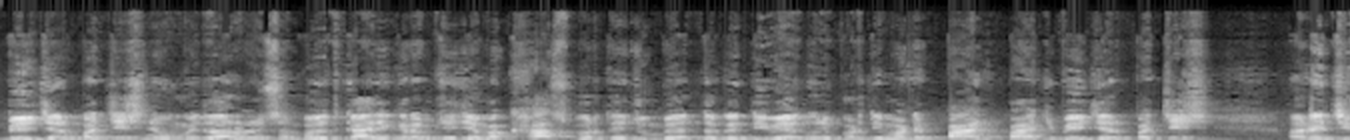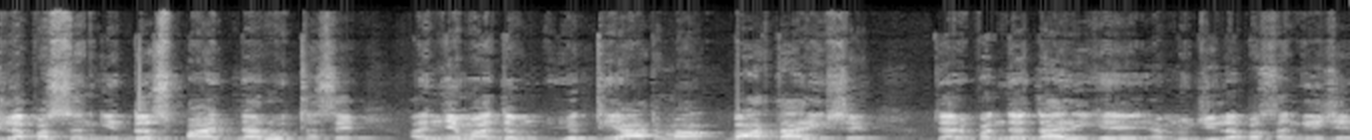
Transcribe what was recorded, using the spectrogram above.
બે હજાર પચીસની ઉમેદવારોની સંભવિત કાર્યક્રમ છે, જેમાં ખાસ ભરતી ઝુંબેશ અંતર્ગત દિવ્યાંગોની ભરતી માટે પાંચ પાંચ બે હજાર પચીસ અને જિલ્લા પસંદગી દસ પાંચના રોજ થશે. અન્ય માધ્યમ એકથી આઠમાં બાર તારીખ છે, જ્યારે પંદર તારીખે એમનું જિલ્લા પસંદગી છે.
